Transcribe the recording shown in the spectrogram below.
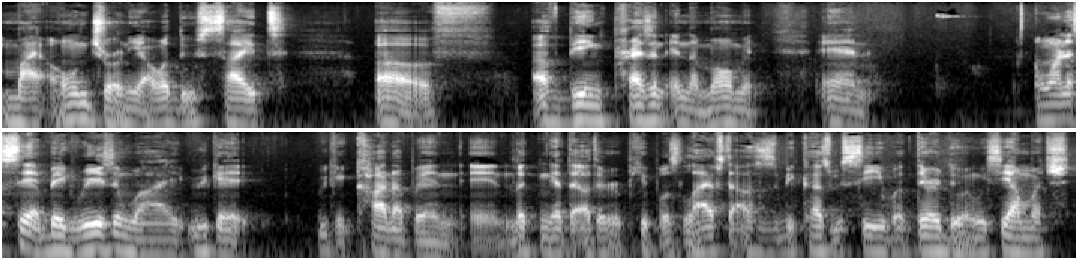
My own journey, I will do sight of of being present in the moment. And I want to say a big reason why we get we get caught up in in looking at the other people's lifestyles is because we see what they're doing. We see how much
